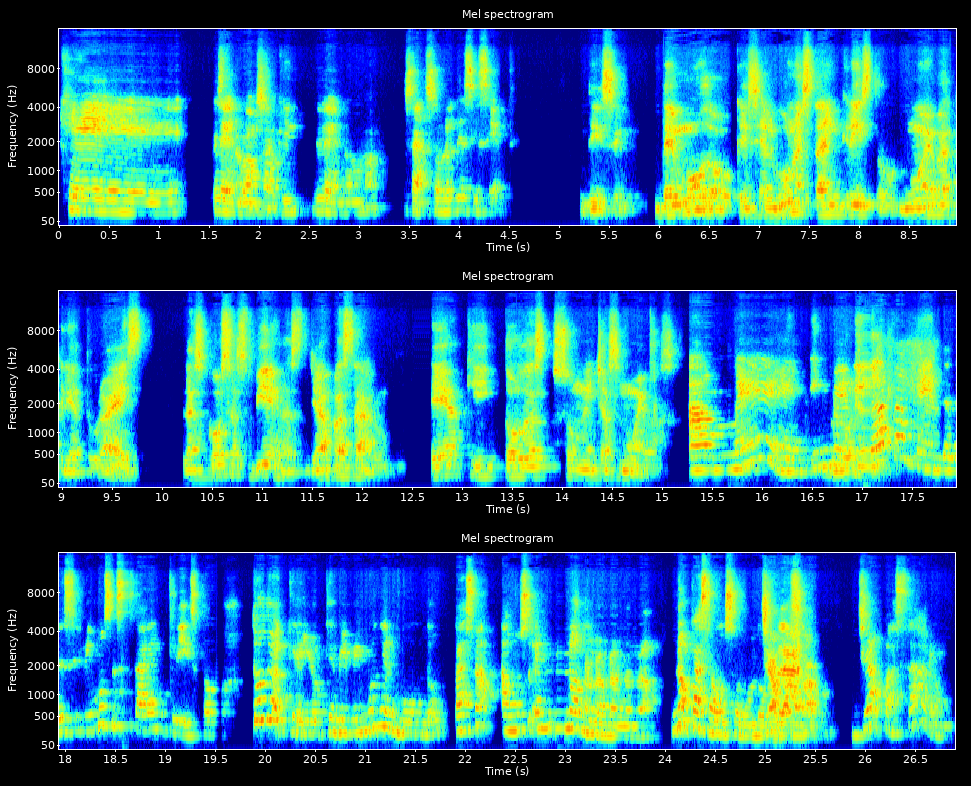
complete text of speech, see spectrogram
que... Léelo, aquí. Léelo, O sea, solo el 17 dice, de modo que si alguno está en Cristo, nueva criatura es. Las cosas viejas ya pasaron. He aquí, todas son hechas nuevas. Amén. Inmediatamente decidimos estar en Cristo. Todo aquello que vivimos en el mundo pasa a un... No, no, no, no, no, no. No pasa a un segundo ya Pasaron. Ya pasaron.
